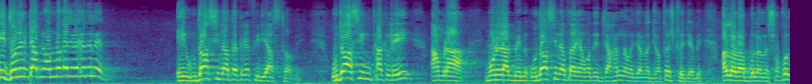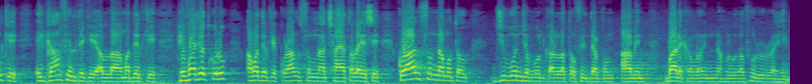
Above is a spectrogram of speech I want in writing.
এই দলিলটা আপনি অন্য কাজে রেখে দিলেন। এই উদাসীনতা থেকে ফিরে আসতে হবে। উদাসীন থাকলেই আমরা মনে রাখবেন উদাসীনতায় আমাদের জাহান নামে জানা যথেষ্ট হয়ে যাবে। আল্লাহ রাবুল্লাহ সকলকে এই গাফেল থেকে আল্লাহ আমাদেরকে হেফাজত করুক, আমাদেরকে কোরআন সন্না ছায়াতলায় এসে কোরআন সন্না মতো জীবনযাপন আল্লাহ তৌফিক দেখুন আমিন। বারেক আল্লাহ ইন্নাহুল গাফুরুর রহিম।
